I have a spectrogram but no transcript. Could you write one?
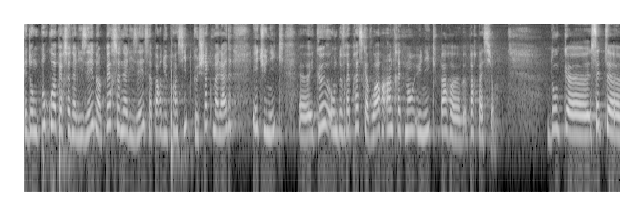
Et donc pourquoi personnaliser? Ben, Personnaliser, ça part du principe que chaque malade est unique euh, et qu'on devrait presque avoir un traitement unique par, euh, par patient. Donc euh, cette euh,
